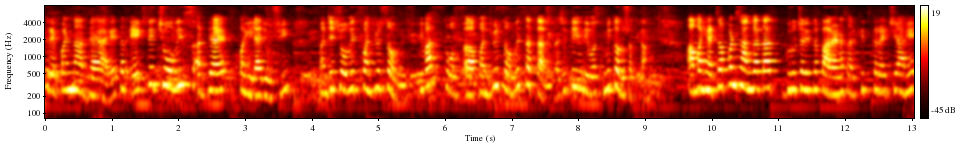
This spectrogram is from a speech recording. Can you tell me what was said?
त्रेपन्न अध्याय आहे तर एक ते चोवीस अध्याय पहिल्या दिवशी म्हणजे चोवीस पंचवीस सव्वीस किंवा सो पंचवीस सव्वीस सत्तावीस असे तीन दिवस तुम्ही करू शकता. मग ह्याचं पण सांगतात गुरुचरित्र पारायणासारखीच करायची आहे.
